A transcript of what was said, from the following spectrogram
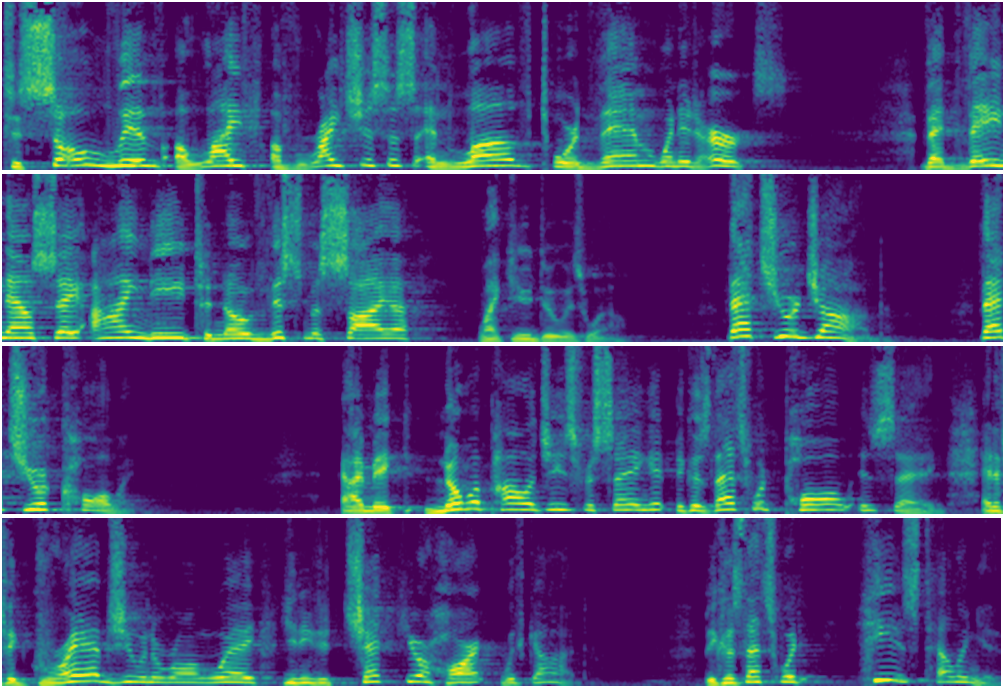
to so live a life of righteousness and love toward them when it hurts that they now say, I need to know this Messiah like you do as well. That's your job. That's your calling. I make no apologies for saying it because that's what Paul is saying. And if it grabs you in the wrong way, you need to check your heart with God because that's what he is telling you.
